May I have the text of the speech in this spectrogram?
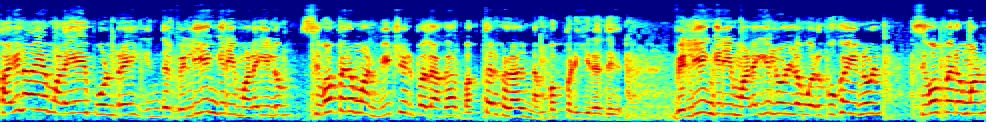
கைலாய மலையை போன்றே இந்த வெள்ளியங்கிரி மலையிலும் சிவபெருமான் வீற்றிருப்பதாக பக்தர்களால் நம்பப்படுகிறது. வெள்ளியங்கிரி மலையில் உள்ள ஒரு குகையினுள் சிவபெருமான்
